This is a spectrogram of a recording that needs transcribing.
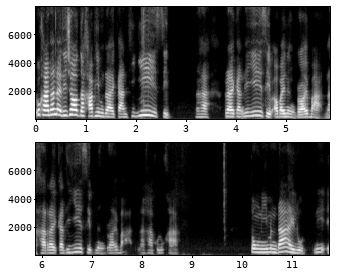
ลูกค้าท่านใดที่ชอบนะคะ พิมพ์รายการที่ 20 นะคะ รายการที่ 20 เอาไป 100 บาทนะคะ รายการที่ 20 100 บาทนะคะ คุณลูกค้า ตรงนี้มันได้หลุดนี่เอ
